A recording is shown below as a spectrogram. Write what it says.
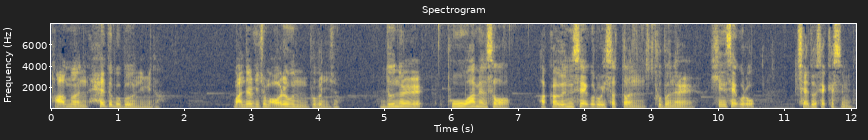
다음은 헤드 부분입니다. 만들기 좀 어려운 부분이죠. 눈을 보호하면서 아까 은색으로 있었던 부분을 흰색으로 재도색했습니다.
